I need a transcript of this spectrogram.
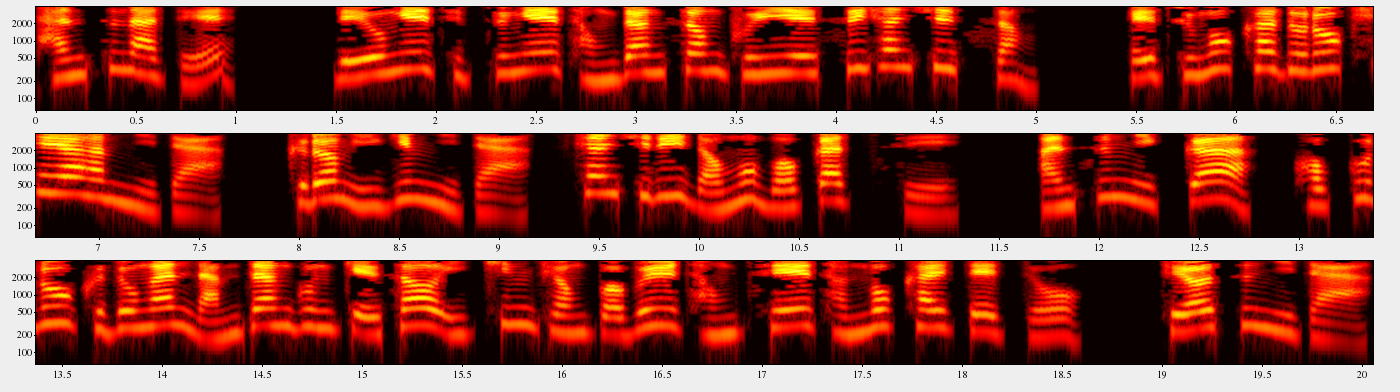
단순하되 내용에 집중해 정당성 vs 현실성에 주목하도록 해야 합니다. 그럼 이깁니다. 현실이 너무 멋 같지 않습니까? 거꾸로 그동안 남장군께서 익힌 병법을 정치에 접목할 때도 되었습니다.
